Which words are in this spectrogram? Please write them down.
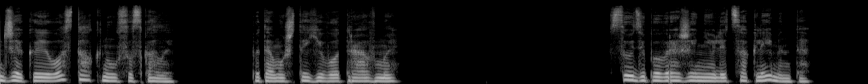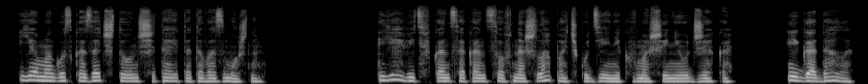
Джек и его столкнул со скалы? Потому что его травмы... Судя по выражению лица Клемента, я могу сказать, что он считает это возможным. Я ведь в конце концов нашла пачку денег в машине у Джека и гадала,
